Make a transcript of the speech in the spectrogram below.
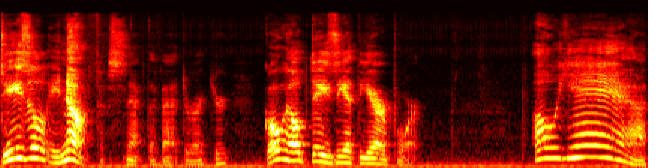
Diesel, enough! snapped the fat director. Go help Daisy at the airport. Oh, yeah,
